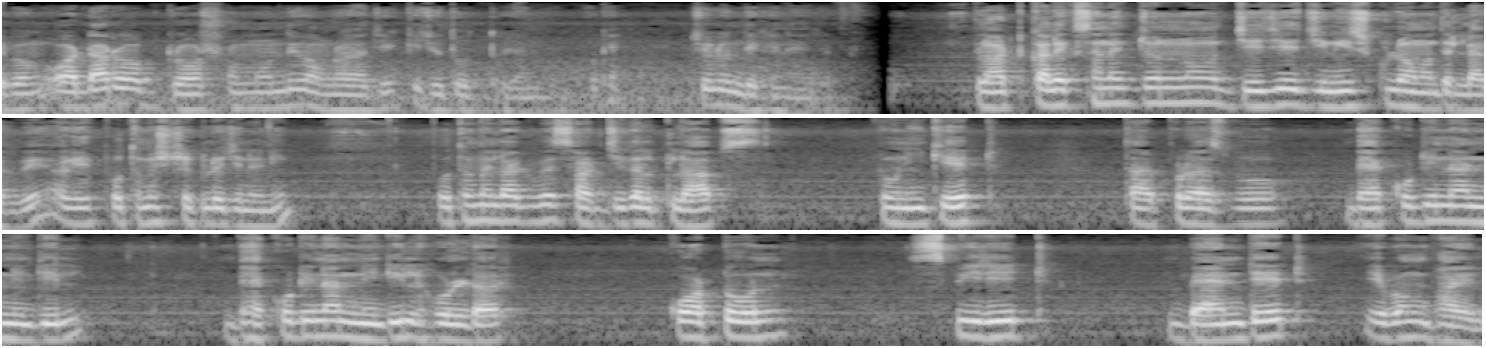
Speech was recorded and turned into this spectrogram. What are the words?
এবং অর্ডার অফ ড্র সম্বন্ধেও আমরা আজকে কিছু তথ্য জানব। ওকে চলুন দেখে নেওয়া যাক। ব্লাড কালেকশনের জন্য যে যে জিনিসগুলো আমাদের লাগবে আগে প্রথমে সেগুলো জেনে নিই। প্রথমে লাগবে সার্জিক্যাল গ্লাভস টনিকেট তারপর আসব vacutainer needle vacutainer needle holder cotton spirit bandaid এবং ভাইল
